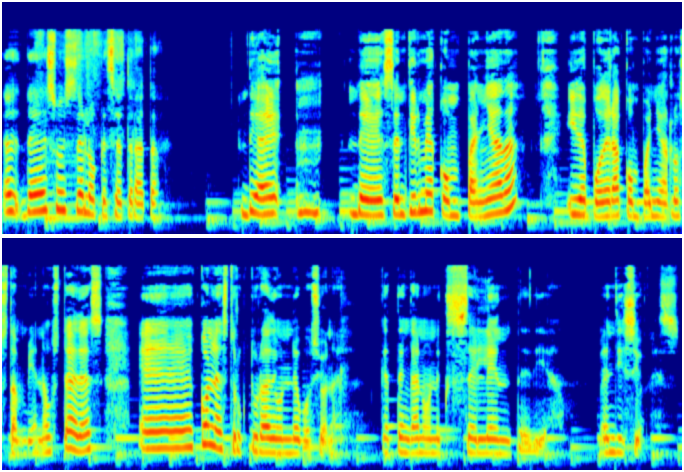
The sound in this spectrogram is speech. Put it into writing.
Eh, de eso es de lo que se trata. De, sentirme acompañada y de poder acompañarlos también a ustedes eh, con la estructura de un devocional. Que tengan un excelente día. Bendiciones.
